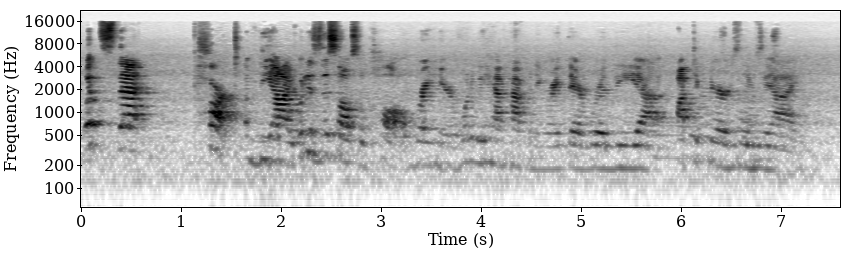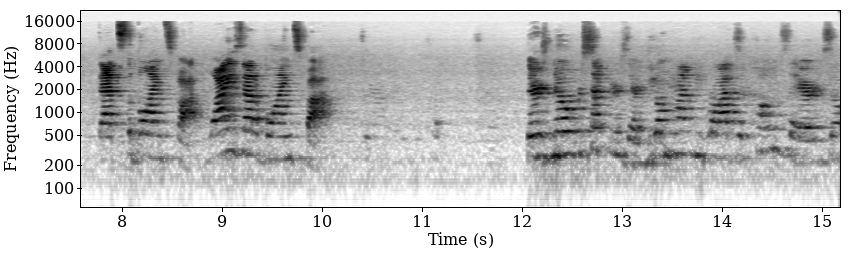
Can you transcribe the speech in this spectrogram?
what's that part of the eye. What is this also called right here? What do we have happening right there where the uh, optic nerves leaves the eye? That's the blind spot. Why is that a blind spot? There's no receptors there. You don't have any rods or cones there, so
